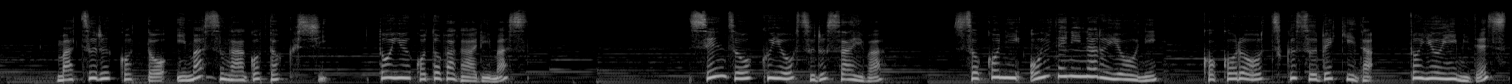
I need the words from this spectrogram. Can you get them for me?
「祀ること今すがごとくし」という言葉があります。先祖を供養する際はそこにおいでになるように心を尽くすべきだという意味です。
